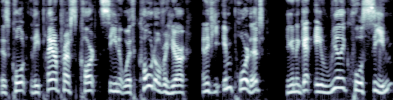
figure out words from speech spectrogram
It's called the Player Prefs Card Scene with code over here, and if you import it, you're going to get a really cool scene.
